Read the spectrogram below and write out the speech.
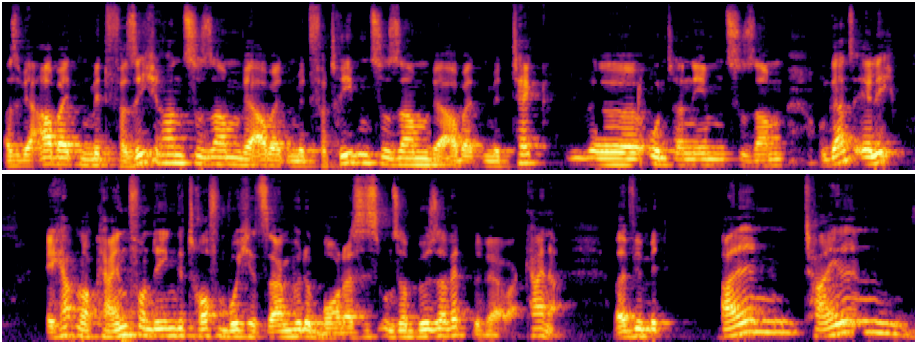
Also wir arbeiten mit Versicherern zusammen, wir arbeiten mit Vertrieben zusammen, wir arbeiten mit Tech-Unternehmen äh, zusammen. Und ganz ehrlich, ich habe noch keinen von denen getroffen, wo ich jetzt sagen würde, boah, das ist unser böser Wettbewerber. Keiner. Weil wir mit allen Teilen,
